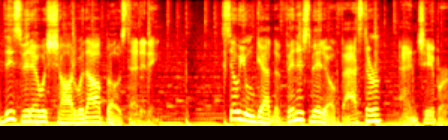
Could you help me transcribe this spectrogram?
This video was shot without post-editing, so you'll get the finished video faster and cheaper.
